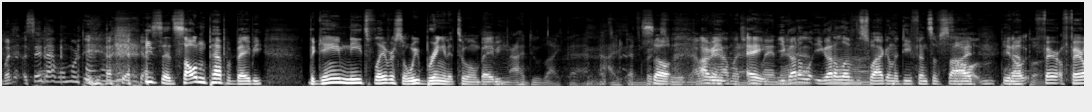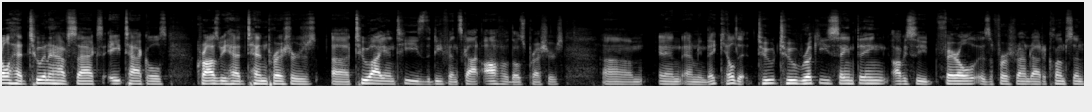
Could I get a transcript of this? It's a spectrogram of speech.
What, say that one more time. He said, "Salt and pepper, baby. The game needs flavor, so we bringing it to him, baby." Mm, I do like that. I that's pretty So smooth. I I mean, how much hey, you gotta out. you gotta love Uh, the swag on the defensive side. You know. Fer- Ferrell had two and a half sacks, eight tackles. Crosby had ten pressures, uh, two ints. The defense got off of those pressures, um, and I mean they killed it. Two two rookies, same thing. Obviously, Ferrell is a first rounder out of Clemson.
